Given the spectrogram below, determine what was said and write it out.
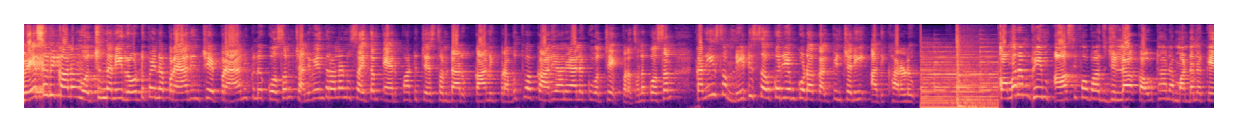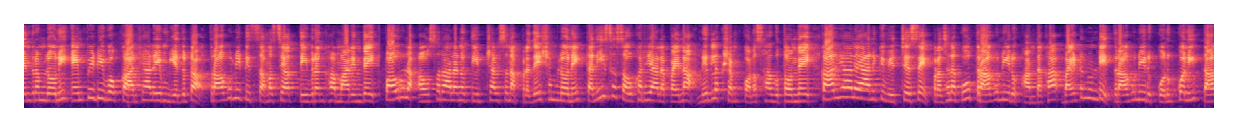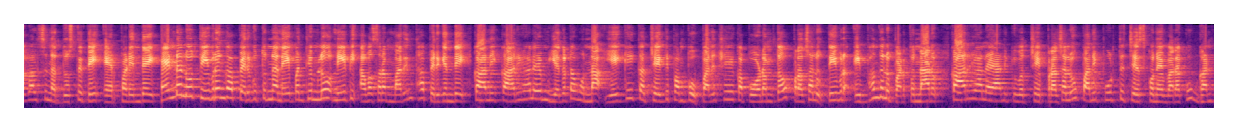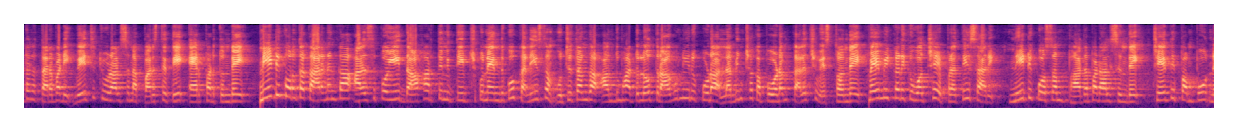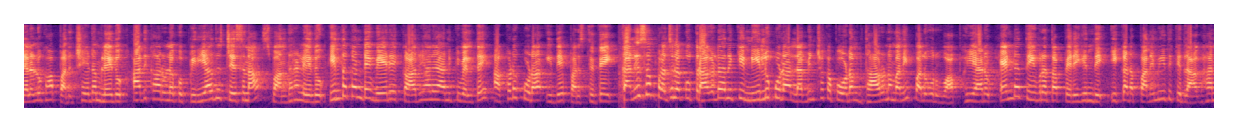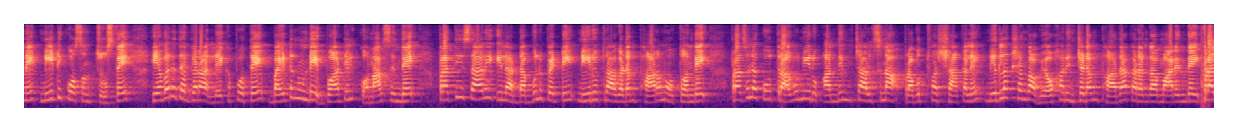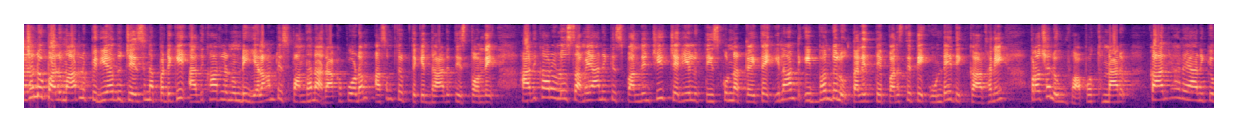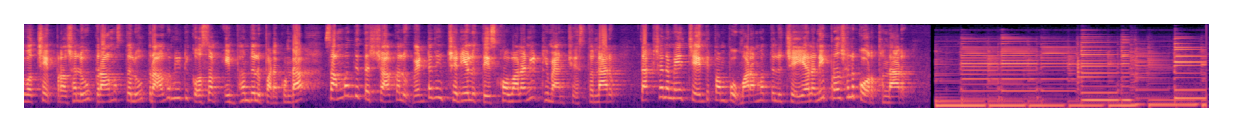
వేసవి కాలం వచ్చిందని రోడ్డుపైన ప్రయాణించే ప్రయాణికుల కోసం చలివేంద్రాలను సైతం ఏర్పాటు చేస్తుంటారు. కానీ ప్రభుత్వ కార్యాలయాలకు వచ్చే ప్రజల కోసం కనీసం నీటి సౌకర్యం కూడా కల్పించని అధికారులు. కొమరం భీం ఆసిఫాబాద్ జిల్లా కౌటాల మండల కేంద్రంలోని ఎంపీడీఓ కార్యాలయం ఎదుట త్రాగునీటి సమస్య తీవ్రంగా మారింది. పౌరుల అవసరాలను తీర్చాల్సిన ప్రదేశంలోనే కనీస సౌకర్యాలపైన నిర్లక్ష్యం కొనసాగుతోంది. కార్యాలయానికి విచ్చేసే ప్రజలకు త్రాగునీరు అందక బయట నుండి త్రాగునీరు కొనుక్కొని తాగాల్సిన దుస్థితి ఏర్పడింది. ఎండలు తీవ్రంగా పెరుగుతున్న నేపథ్యంలో నీటి అవసరం మరింత పెరిగింది. కానీ కార్యాలయం ఎదుట ఉన్న ఏకైక చేతి పంపు పనిచేయకపోవడంతో ప్రజలు తీవ్ర ఇబ్బందులు పడుతున్నారు. కార్యాలయానికి వచ్చే ప్రజలు పని పూర్తి చేసుకునే వరకు గంటల తరబడి వేచి చూడాల్సిన పరిస్థితి ఏర్పడుతుంది. నీటి కొరత కారణంగా అలసిపోయి దాహార్తిని తీర్చుకునేందుకు కనీసం ఉచితంగా అందుబాటులో త్రాగునీరు కూడా లభించకపోవడం కలిచివేస్తోంది. మేమిక్కడికి వచ్చే ప్రతిసారి నీటి కోసం బాధపడాల్సిందే. చేతి పంపు నెలలుగా పనిచేయడం లేదు. అధికారులకు ఫిర్యాదు చేసినా స్పందన లేదు. ఇంతకంటే వేరే కార్యాలయానికి వెళ్తే అక్కడ కూడా ఇదే పరిస్థితి. కనీసం ప్రజలకు త్రాగడానికి నీళ్ళు కూడా లభించకపోవడం దారుణమని పలువురు వాపోయారు. ఎండ తీవ్రత పెరిగింది. ఇక్కడ పని మీదికి రాగానే నీటి కోసం చూస్తే ఎవరి దగ్గర లేకపోతే బయట నుండి బాటిల్ కొనాల్సిందే. ప్రతిసారి ఇలా డబ్బులు పెట్టి నీరు త్రాగడం భారం అవుతోంది ప్రజలకు త్రాగునీరు అందించాల్సిన ప్రభుత్వ శాఖలే నిర్లక్ష్యంగా వ్యవహరించడం బాధాకరంగా మారింది. ప్రజలు పలుమార్లు ఫిర్యాదు చేసినప్పటికీ అధికారుల నుండి ఎలాంటి స్పందన రాకపోవడం అసంతృప్తికి దారితీస్తోంది. అధికారులు సమయానికి స్పందించి చర్యలు తీసుకున్నట్లయితే ఇలాంటి ఇబ్బందులు తలెత్తే పరిస్థితి ఉండేది కాదని ప్రజలు వాపోతున్నారు. కార్యాలయానికి వచ్చే ప్రజలు గ్రామస్తులు త్రాగునీటి కోసం ఇబ్బందులు పడకుండా సంబంధిత శాఖలు వెంటనే చర్యలు తీసుకోవాలని డిమాండ్ చేస్తున్నారు. తక్షణమే చేతి పంపు మరమ్మతులు చేయాలని ప్రజలు కోరుతున్నారు.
